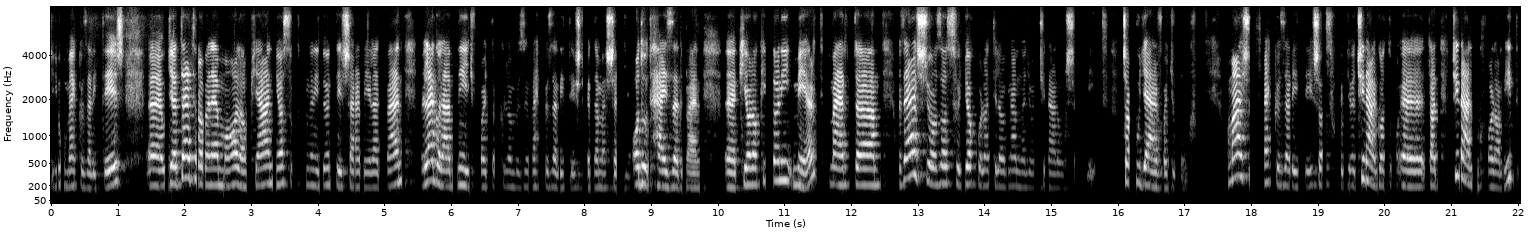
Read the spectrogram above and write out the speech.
jó megközelítés. Ugye a Tetraben Emma alapján mi azt szoktuk mondani döntéselméletben, hogy legalább négy fajta különböző megközelítést érdemes egy adott helyzetben kialakítani. Miért? Mert az első az az, hogy gyakorlatilag nem nagyon csinálunk semmit. Csak úgy el vagyunk. A második megközelítés az, hogy csinálgatunk, tehát csinálunk valamit,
